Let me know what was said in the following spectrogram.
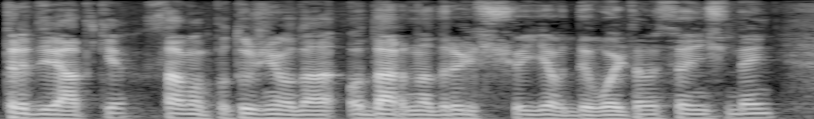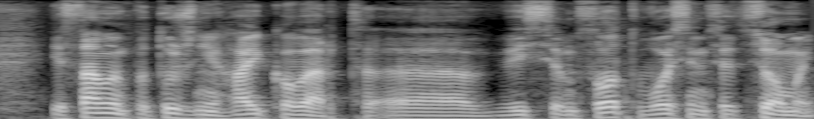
три дев'ятки, саме потужний удар- ударна дриль, що є в Девольта на сьогоднішній день, і саме потужний Гайковерт 887.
